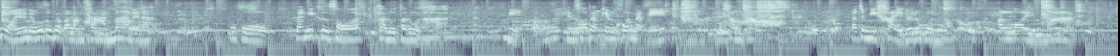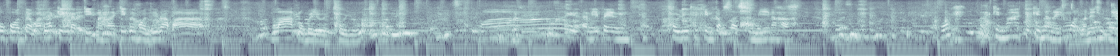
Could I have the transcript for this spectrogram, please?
หัวอย่างเดียวก็คือแบบอลังการมากเลยนะ โอ้โห และนี่คือซอสทารุทารุนะคะ นี่ เป็นซอสแบบเข้มข้นแบบนี้ฉ่ำๆแล้วจะมีไข่ด้วยทุกคน อร่อยมาก ทุกคนแต่ว่าถ้ากินแบบกิ๊กนะคะ กิ๊กเป็นคนที่แบบว่า ลาดลงไปเลยโชยุว้าวอันนี้เป็นโชยุที่กินกับซาชิมินะคะโอ้ยน่ากินมากจะกินยังไงให้หมดวันในชุดนี้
